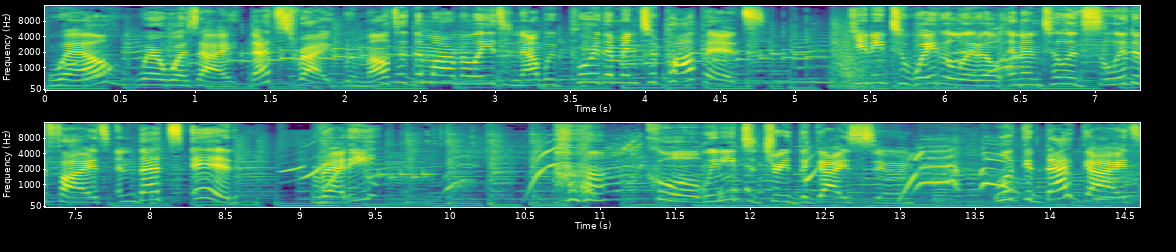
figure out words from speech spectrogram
Well, where was I? That's right. We melted the marmalades and now we pour them into puppets. You need to wait a little and until it solidifies and that's it. Ready? cool, we need to treat the guys soon. Look at that, guys.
